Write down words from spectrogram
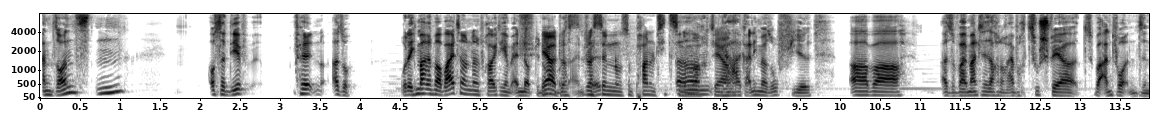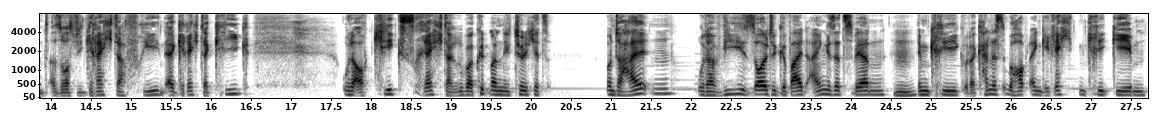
ansonsten, außer dir fällt, also, oder ich mache immer weiter und dann frage ich dich am Ende, ob dir noch Ja, du hast, du hast ja noch so ein paar Notizen Ähm, gemacht, ja. Ja, gar nicht mehr so viel. Aber, also, weil manche Sachen auch einfach zu schwer zu beantworten sind. Also sowas wie gerechter Frieden, äh, gerechter Krieg oder auch Kriegsrecht. Darüber könnte man natürlich jetzt unterhalten. Oder wie sollte Gewalt eingesetzt werden Mhm. im Krieg? Oder kann es überhaupt einen gerechten Krieg geben?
